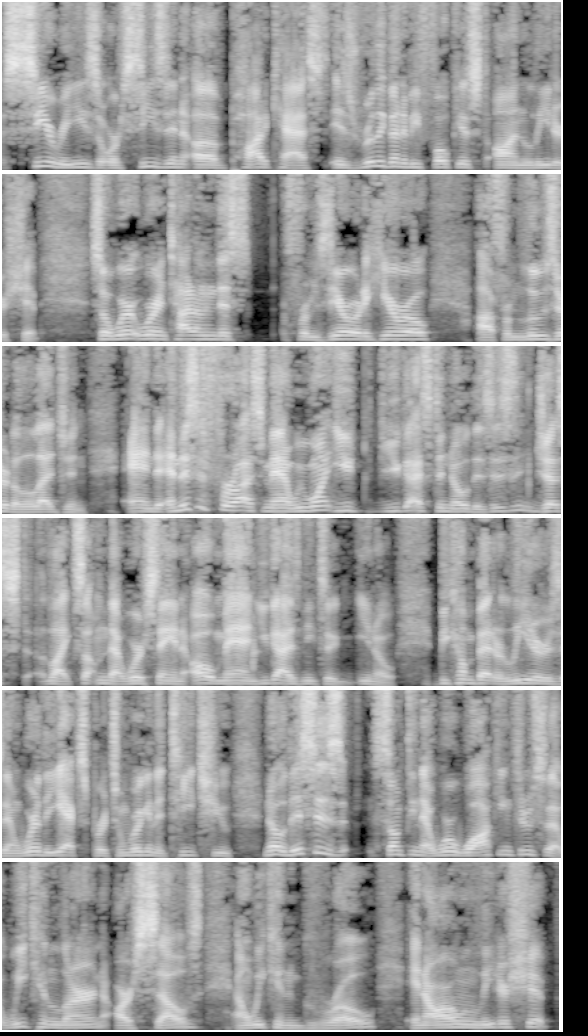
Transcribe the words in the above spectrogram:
series or season of podcast is really going to be focused on leadership. So we're we're entitling this from zero to hero, uh, from loser to legend. And and this is for us, man. We want you you guys to know this. This isn't just like something that we're saying, oh man, you guys need to, you know, become better leaders and we're the experts and we're gonna teach you. No, this is something that we're walking through so that we can learn ourselves and we can grow in our own leadership.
